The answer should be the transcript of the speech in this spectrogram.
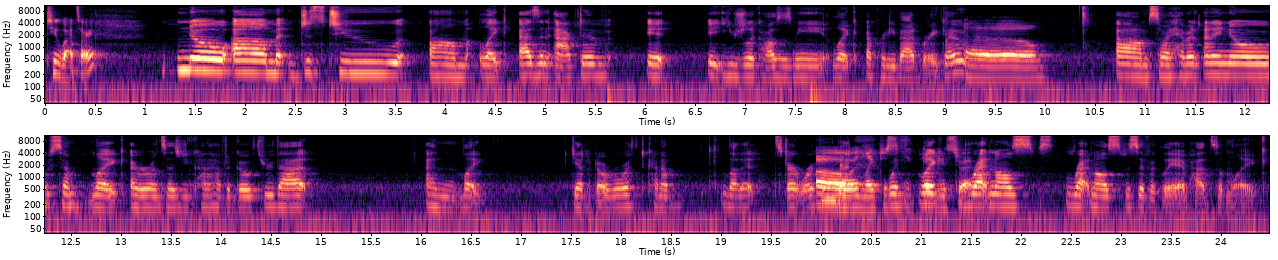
too wet, sorry? No, um, just to um, like as an active, it it usually causes me like a pretty bad breakout. Oh. Um, so I haven't, and I know some like everyone says you kind of have to go through that and like get it over with to kind of let it start working. Oh, But and, like, just with get like used to it. retinols, retinols specifically, I've had some like.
